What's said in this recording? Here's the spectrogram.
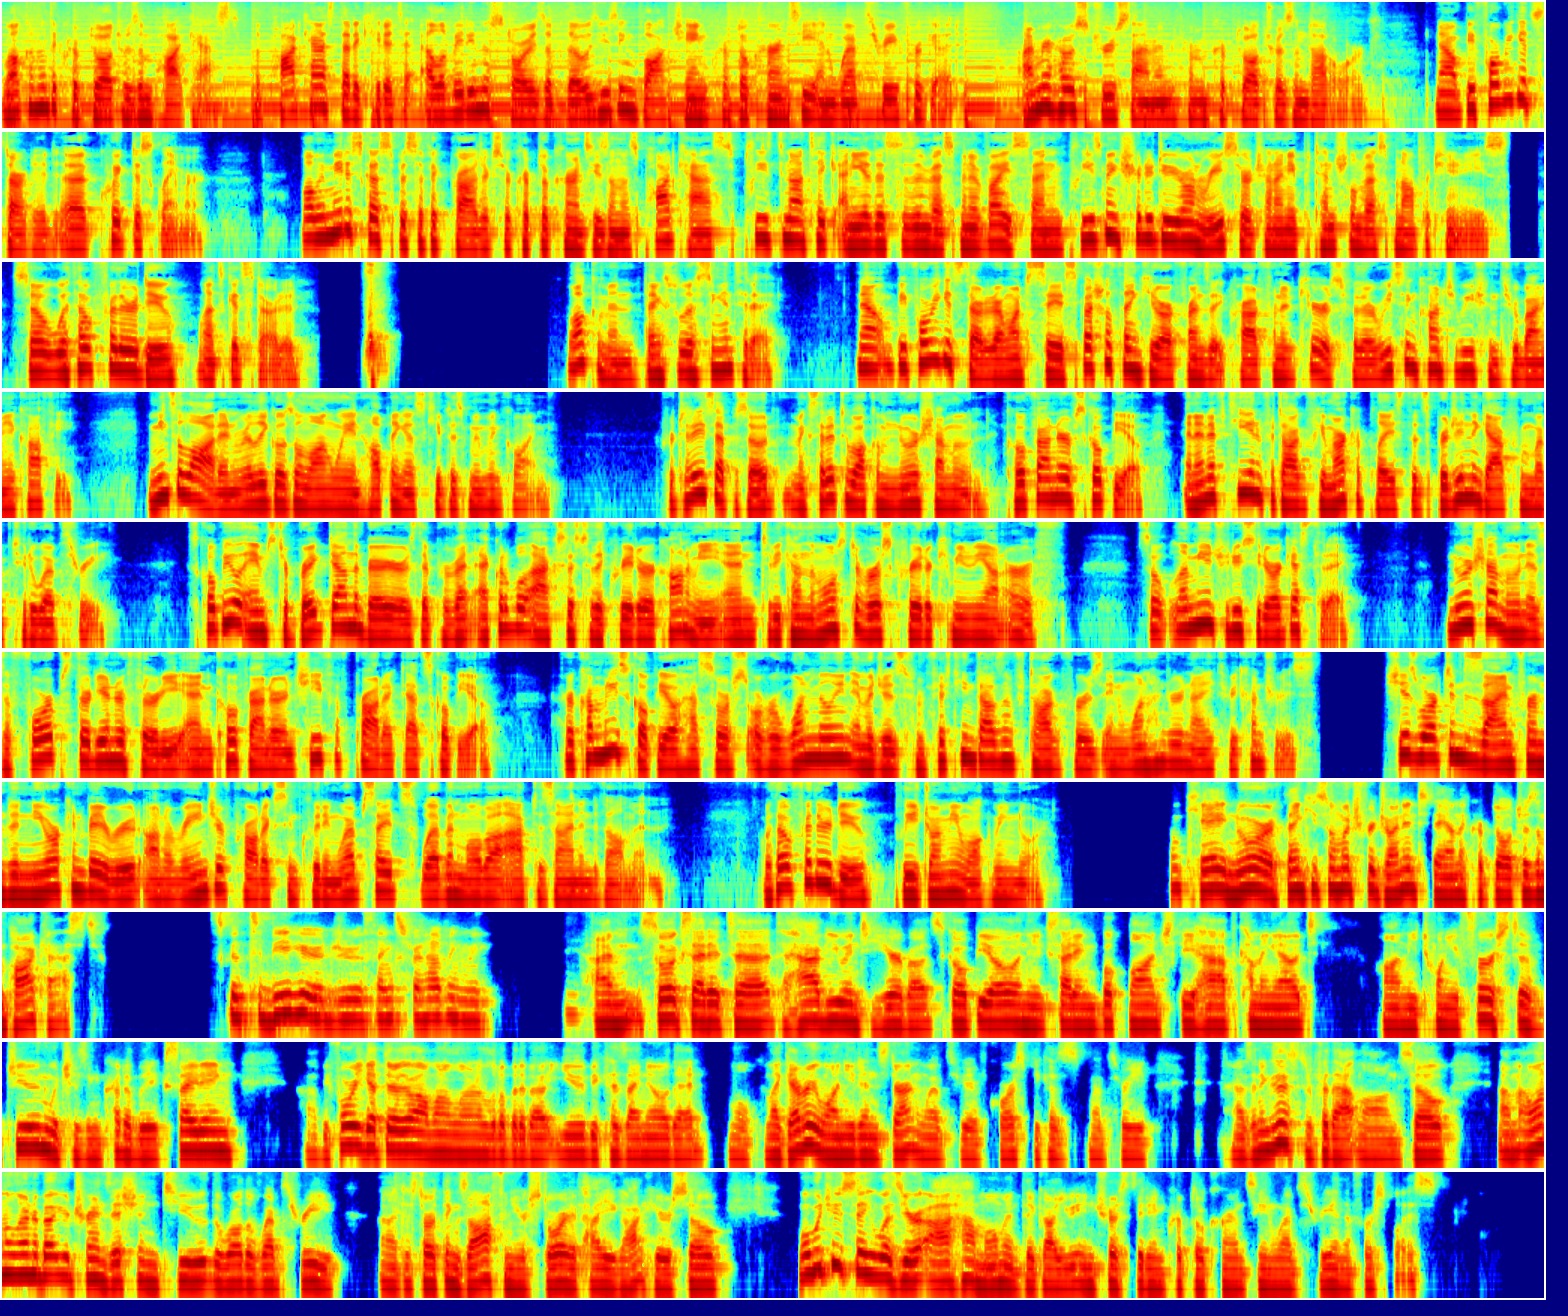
Welcome to the Crypto Altruism Podcast, the podcast dedicated to elevating the stories of those using blockchain, cryptocurrency, and Web3 for good. I'm your host, Drew Simon from cryptoaltruism.org. Now, before we get started, a quick disclaimer. While we may discuss specific projects or cryptocurrencies on this podcast, please do not take any of this as investment advice, and please make sure to do your own research on any potential investment opportunities. So, without further ado, let's get started. Welcome and thanks for listening in today. Now, before we get started, I want to say a special thank you to our friends at Crowdfunded Cures for their recent contribution through Buy Me a Coffee. It means a lot and really goes a long way in helping us keep this movement going. For today's episode, I'm excited to welcome Nour Chamoun, co-founder of Scopio, an NFT and photography marketplace that's bridging the gap from Web 2 to Web 3. Scopio aims to break down the barriers that prevent equitable access to the creator economy and to become the most diverse creator community on Earth. So let me introduce you to our guest today. Nour Chamoun is a Forbes 30 under 30 and co-founder and chief of product at Scopio. Her company Scopio has sourced over 1 million images from 15,000 photographers in 193 countries. She has worked in design firms in New York and Beirut on a range of products including websites, web and mobile app design and development. Without further ado, please join me in welcoming Nour. Okay, Nour, thank you so much for joining today on the Crypto Altruism podcast. It's good to be here, Drew. Thanks for having me. I'm so excited to, to have you and to hear about Scopio and the exciting book launch that you have coming out on the 21st of June, which is incredibly exciting. Uh, before we get there, though, I want to learn a little bit about you because I know that, well, like everyone, you didn't start in Web3, of course, because Web3 hasn't existed for that long. So um, I want to learn about your transition to the world of Web3 uh, to start things off and your story of how you got here. So, what would you say was your aha moment that got you interested in cryptocurrency and Web3 in the first place?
